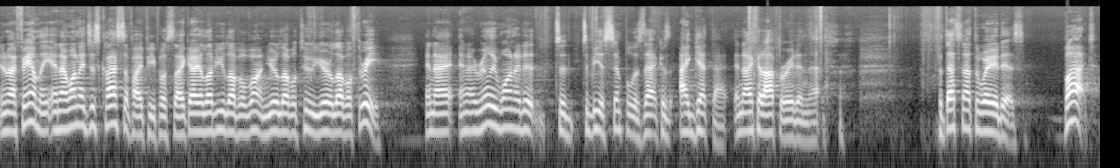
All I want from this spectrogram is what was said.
and my family. And I want to just classify people. It's like, I love you level one, you're level two, you're level three. And I, and I really wanted it to, to be as simple as that because I get that and I could operate in that. But that's not the way it is. But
